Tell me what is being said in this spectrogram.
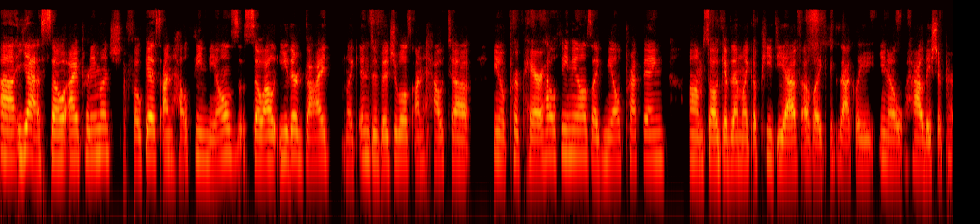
Uh, yeah, so I pretty much focus on healthy meals. So I'll either guide like individuals on how to, you know, prepare healthy meals, like meal prepping. Um, so I'll give them like a PDF of like exactly, you know, how they should pre-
